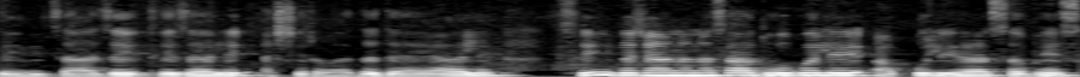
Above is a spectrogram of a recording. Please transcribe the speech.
देवीचा आज येथे झाले आशीर्वाद द्याया आले. श्री गजानन साधू भले आपुलिया सभेस.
